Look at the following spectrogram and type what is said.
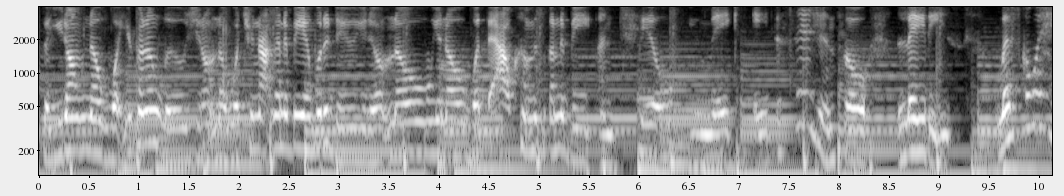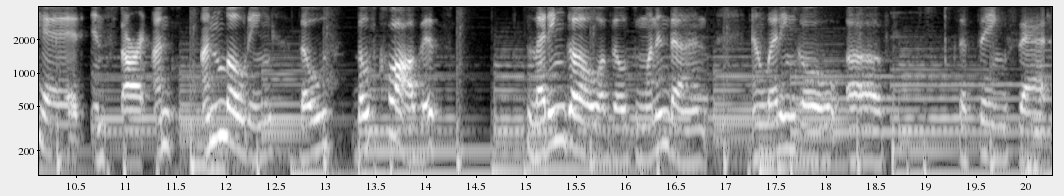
So you don't know what you're going to lose. You don't know what you're not going to be able to do. You don't know you know what the outcome is going to be until you make a decision. So ladies let's go ahead and start un- unloading those those closets letting go of those one and dones and letting go of the things that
